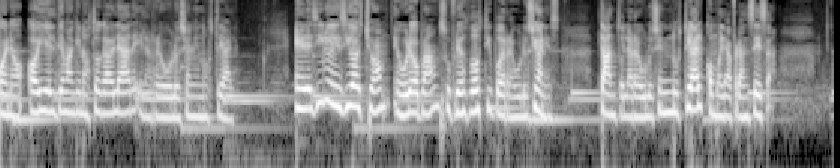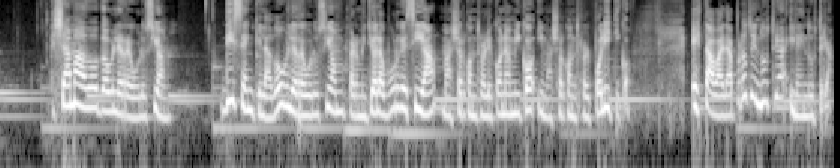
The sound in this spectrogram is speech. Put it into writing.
Bueno, hoy el tema que nos toca hablar es la revolución industrial. En el siglo XVIII, Europa sufrió dos tipos de revoluciones, tanto la revolución industrial como la francesa, llamado doble revolución. Dicen que la doble revolución permitió a la burguesía mayor control económico y mayor control político. Estaba la protoindustria y la industria.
